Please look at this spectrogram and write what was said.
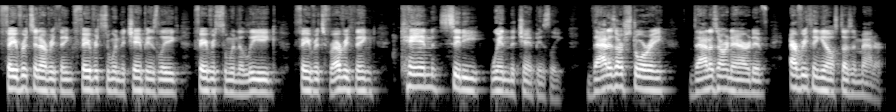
favorites in everything, favorites to win the Champions League, favorites to win the league, favorites for everything. Can City win the Champions League? That is our story. That is our narrative. Everything else doesn't matter.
